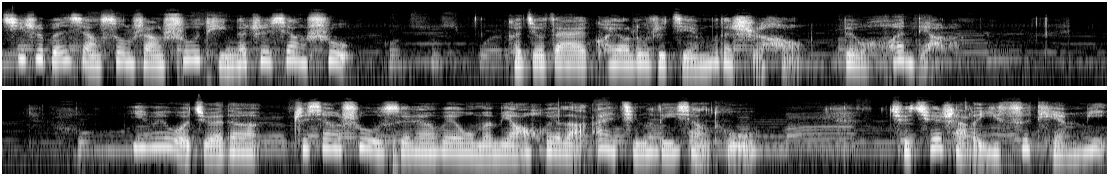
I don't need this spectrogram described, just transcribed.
其实本想送上舒婷的《致橡树》，可就在快要录制节目的时候被我换掉了。因为我觉得这橡树虽然为我们描绘了爱情的理想图，却缺少了一丝甜蜜。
